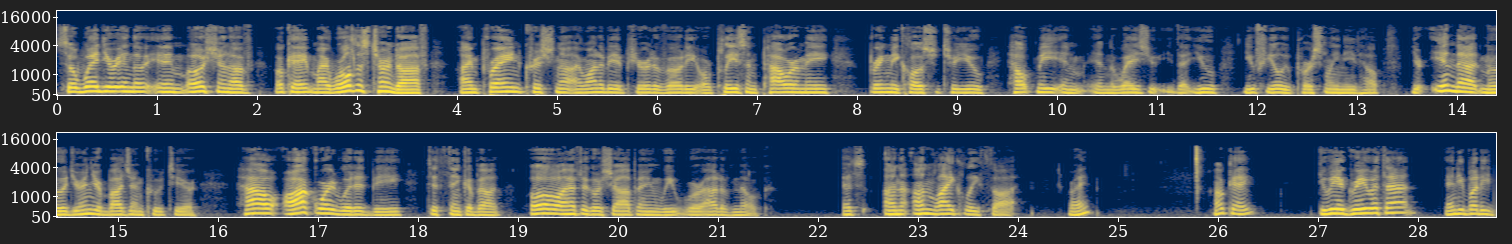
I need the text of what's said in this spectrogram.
So when you're in the emotion of, okay, my world is turned off, I'm praying Krishna, I want to be a pure devotee, or please empower me, bring me closer to you, help me in, in the ways you, that you, you feel you personally need help. You're in that mood, you're in your bhajan kutir. How awkward would it be to think about, oh, I have to go shopping, we, we're out of milk? It's an unlikely thought, right? Okay. Do we agree with that? Anybody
